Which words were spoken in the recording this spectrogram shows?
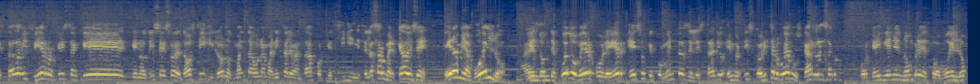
Está David Fierro, Cristian, que, que nos dice eso de Dusty y luego nos manda una manita levantada porque sí, dice Lázaro Mercado, dice, era mi abuelo, A y en donde puedo ver o leer eso que comentas del estadio M. Ortiz. Ahorita lo voy a buscar, Lázaro, porque ahí viene el nombre de tu abuelo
